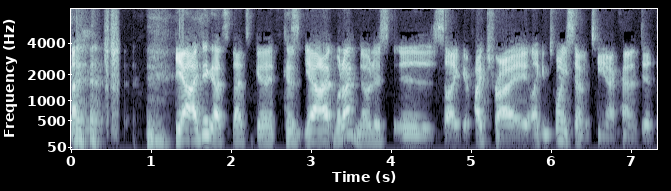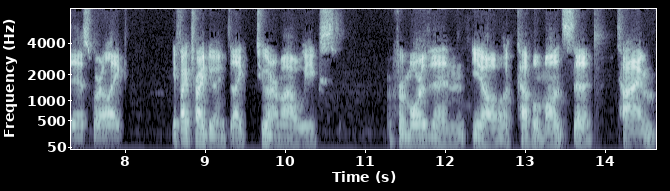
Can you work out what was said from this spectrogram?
yeah, I think that's that's good because yeah, what I've noticed is like if I try like in 2017, I kind of did this where like if I tried doing like 200 mile weeks for more than you know a couple months at a time,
